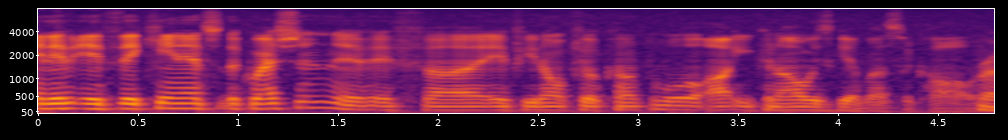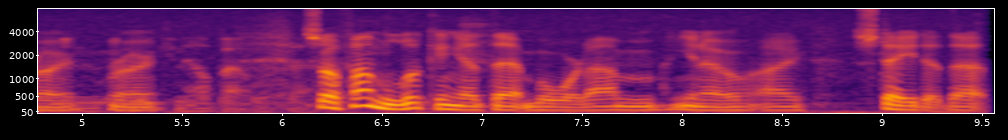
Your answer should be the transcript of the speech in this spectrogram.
and if, if they can't answer the question, if if, uh, if you don't feel comfortable, uh, you can always give us a call, and- Right, and, and right. we can help out with that. So if I'm looking at that board, I'm, you know, I stayed at that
